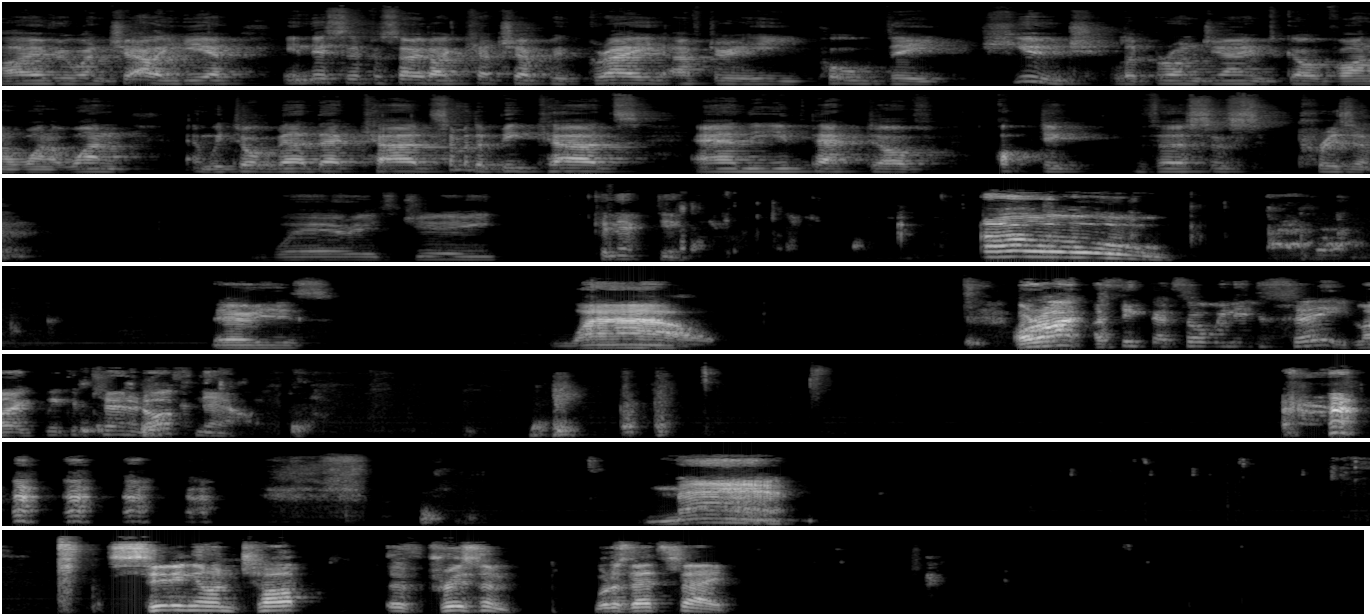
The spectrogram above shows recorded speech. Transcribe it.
Hi everyone, Charlie here. In this episode, I catch up with Gray after he pulled the huge LeBron James Gold Vinyl 101, and we talk about that card, some of the big cards, and the impact of Optic versus Prizm. Where is G connecting? Oh, there it is. Wow. All right, I think that's all we need to see. Like, we can turn it off now. Man, Sitting on top of Prizm. What does that say?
